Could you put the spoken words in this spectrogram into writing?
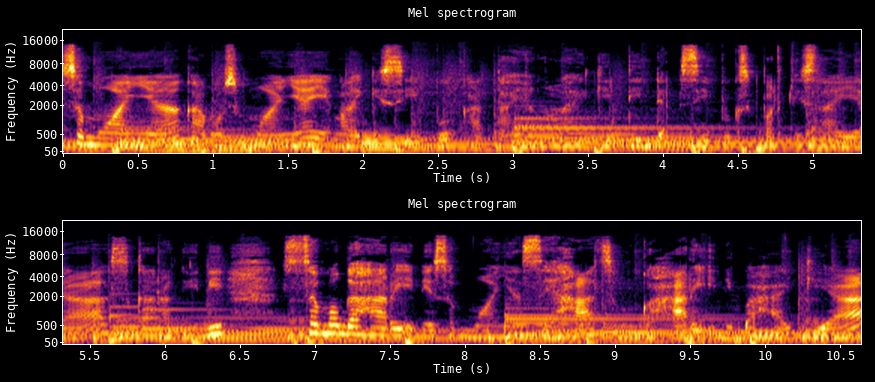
semuanya, kamu semuanya yang lagi sibuk atau yang lagi tidak sibuk seperti saya sekarang ini, semoga hari ini semuanya sehat, semoga hari ini bahagia,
